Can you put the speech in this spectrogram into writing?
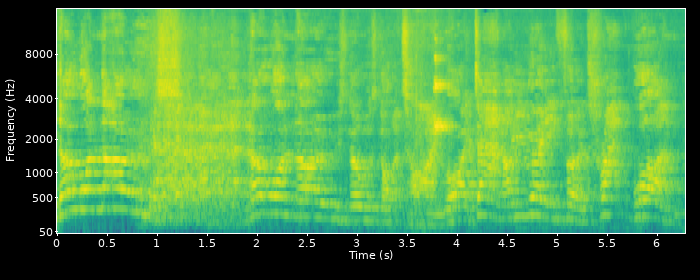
No one knows! No one knows, no one's got the time. Right, Dan, are you ready for track one?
